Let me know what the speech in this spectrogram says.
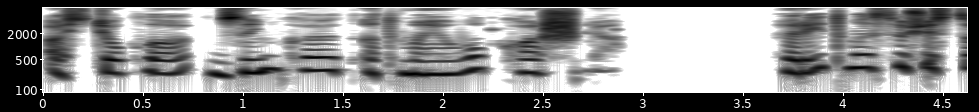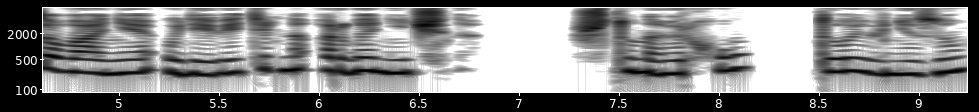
а стекла дзынькают от моего кашля. Ритмы существования удивительно органичны. Что наверху, то и внизу.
